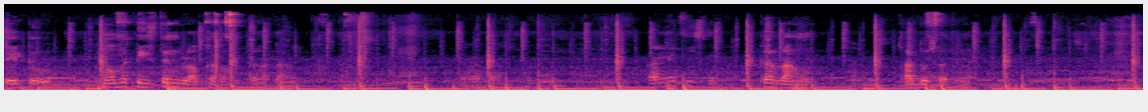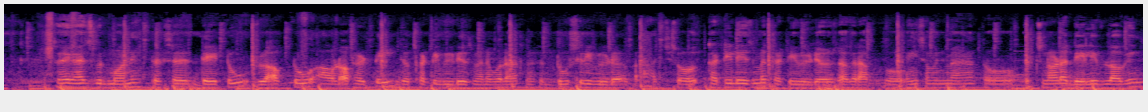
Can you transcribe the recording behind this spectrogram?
डे टू मोहम्मद तीस दिन ब्लॉक कर रहा हूँ लगातार कर रहा हूँ। अब दूसरा दिन। है Hey guys, good morning. This is day two, vlog two out of 30. जो 30 वीडियोस मैंने बोला उसमें से दूसरी वीडियो है। आज so 30 डेज़ में 30 वीडियोस अगर आपको नहीं समझ में आया तो it's not a daily blogging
